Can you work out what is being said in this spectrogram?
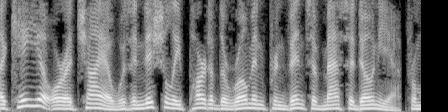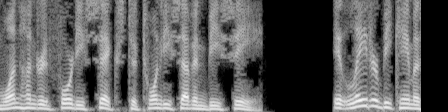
Achaia or Achaia was initially part of the Roman province of Macedonia from 146 to 27 BC. It later became a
